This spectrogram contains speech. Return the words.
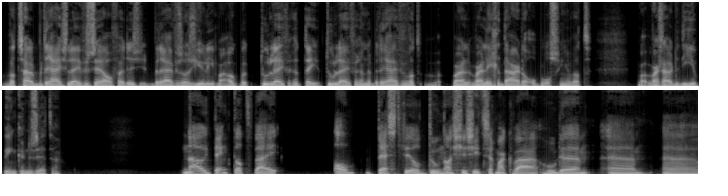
wat zou het bedrijfsleven zelf, hè? dus bedrijven zoals jullie, maar ook toeleverende, toeleverende bedrijven, wat, waar, waar liggen daar de oplossingen? Wat, waar zouden die op in kunnen zetten? Nou, ik denk dat wij al best veel doen als je ziet, zeg maar, qua hoe de, uh, uh,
